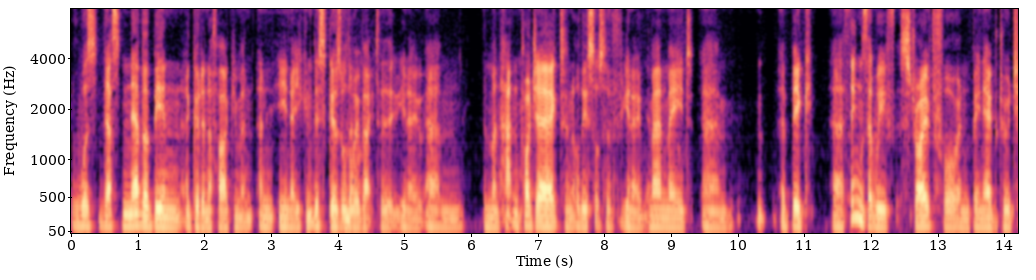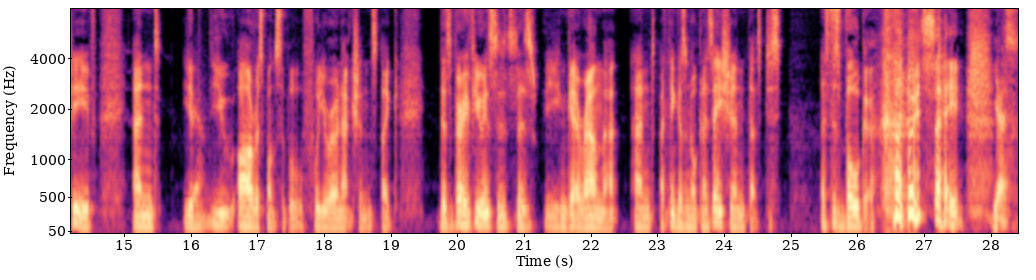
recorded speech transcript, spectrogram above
was that's never been a good enough argument and you know you can this goes all the way back to you know um, the manhattan project and all these sorts of you know yeah. man-made um, big uh, things that we've strived for and been able to achieve and you yeah. you are responsible for your own actions like there's very few instances you can get around that and i think as an organization that's just that's just vulgar, I would say. Yes,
